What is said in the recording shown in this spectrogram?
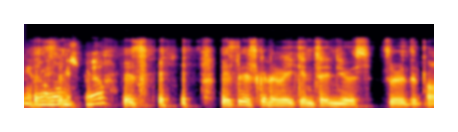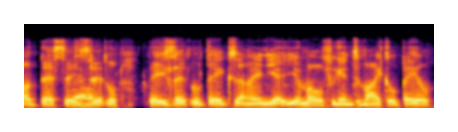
A long spell. Is is this going to be continuous through the pod? This these Well- uh, little these little digs. I mean, you're you're morphing into Michael Beale,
